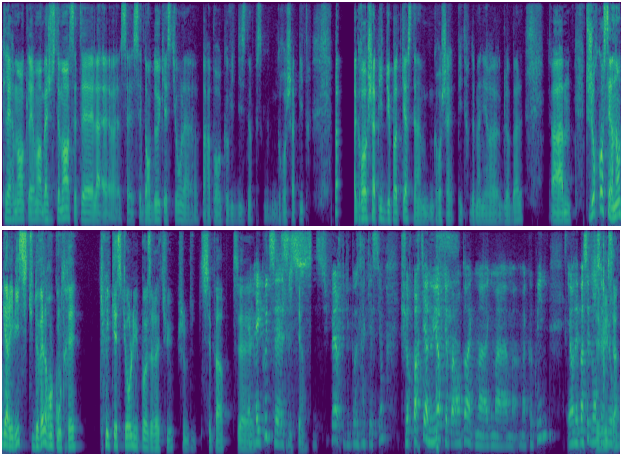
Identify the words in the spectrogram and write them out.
Clairement, clairement. Ben justement, c'était euh, c'est dans deux questions là, par rapport au Covid-19, parce que gros chapitre. Pas un gros chapitre du podcast, un gros chapitre de manière euh, globale. Euh, toujours concernant Gary Vee, si tu devais le rencontrer, quelle question lui poserais-tu? Je ne sais pas. Eh ben, écoute, c'est super que tu poses la question. Je suis reparti à New York il n'y a pas longtemps avec ma, avec ma, ma, copine et on est passé devant ses bureaux.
